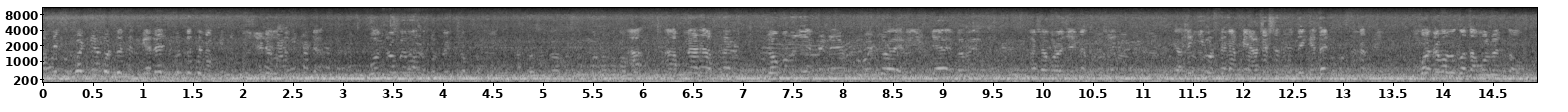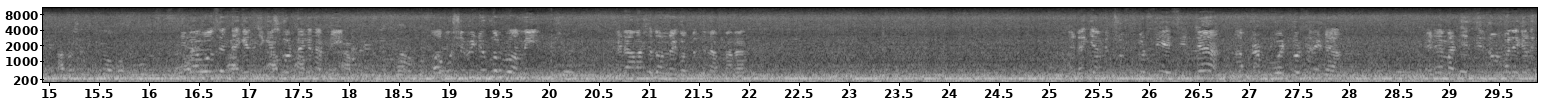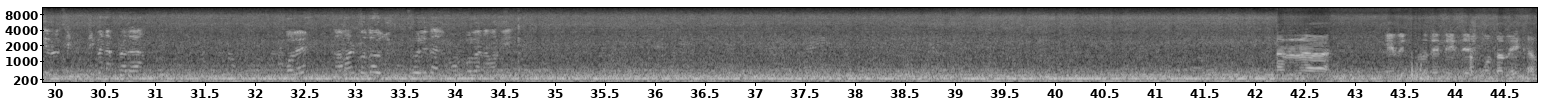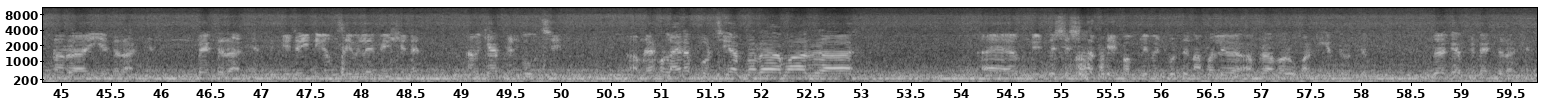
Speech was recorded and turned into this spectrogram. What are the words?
আপনি কুপারটা করতেছেন গ্যারেজ করতেছেন আপনি যেটা ভদ্র ব্যবহার করবেন সব। আপনার আপনার আপনার জব অনুযায়ী আপনি প্রোভাইড করা এভাবে আশা করা যায় না বুঝছেন আপনি কি করছেন আপনি আচার সাথে সাথে গেদাইন করছেন আপনি ভদ্রভাবে কথা বলবেন তো আপনার? কীভাবে বলছেন দেখেন জিজ্ঞেস করে দেখেন আপনি অবশ্যই ভিডিও করব আমি এটা আমার সাথে অন্যায় করতেছেন আপনারা এটা কি আমি চুজ করছি সিটটা আপনারা প্রোভাইড করছেন এটা। এটা এমার্জেন্সি এখানে কেন দিবেন আপনারা। বলেন, আমার যুক্তি হলে তাহলে বলেন আমাকে। নির্দেশ মোতাবেক আপনারা ইয়েটা রাখেন, ব্যাগটা রাখেন। এটাই নিয়ম সিভিল এভিয়েশনের আমি ক্যাপ্টেন বলছি। আমরা এখন লাইন আপ করছি। আপনারা আমার নির্দেশের সাথে কমপ্লিমেন্ট করতে না পারলে আমরা আবারও পার্কিংয়ে ফেরত দেবো। দয়া আপনি ব্যাগটা রাখেন।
